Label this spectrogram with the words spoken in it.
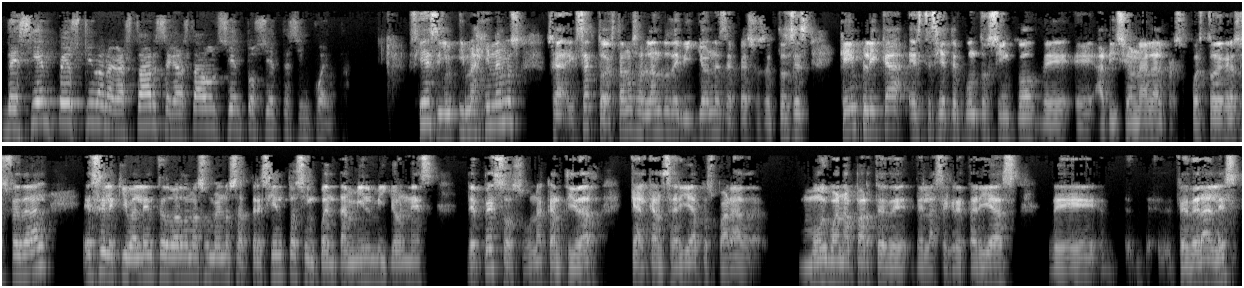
de 100 pesos que iban a gastar, se gastaron 107.50. Sí es, imaginemos, o sea, exacto, estamos hablando de billones de pesos. Entonces, ¿qué implica este 7.5 de eh, adicional al presupuesto de egresos federal? Es el equivalente, Eduardo, más o menos a 350 mil millones de pesos, una cantidad que alcanzaría pues para muy buena parte de, las secretarías de, federales.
